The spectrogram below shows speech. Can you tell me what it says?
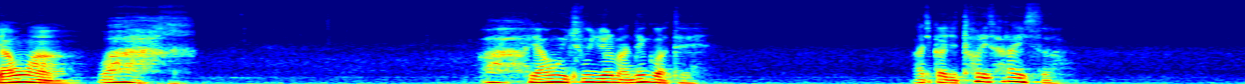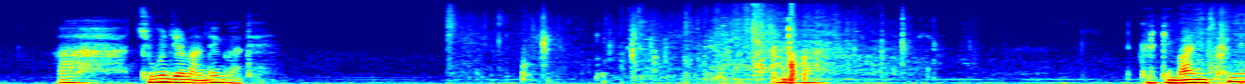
야옹아 와. 와 야옹이 죽은 지 얼마 안 된 것 같아. 아직까지 털이 살아있어. 아 죽은 지 얼마 안 된 것 같아. 그렇게 많이 크면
